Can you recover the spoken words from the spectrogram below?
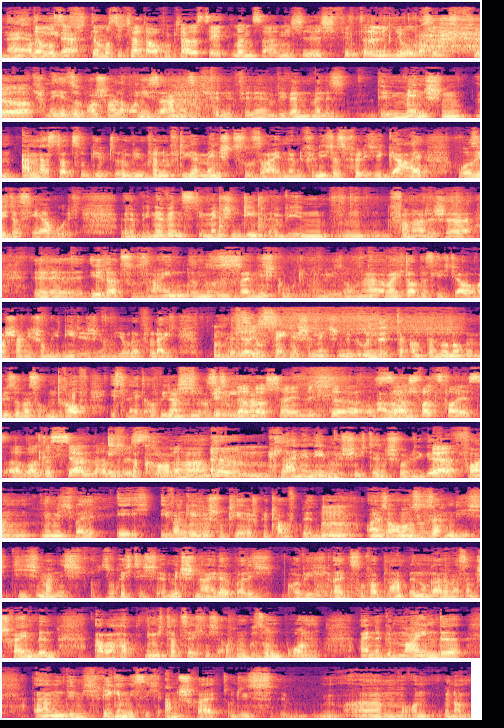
Naja, aber da, muss ich, da muss ich halt auch ein klares Statement sagen. Ich, ich finde, Religionen sind für. kann ich jetzt so pauschal auch nicht sagen. Also ich finde, finde, wie wenn, wenn es den Menschen einen Anlass dazu gibt, irgendwie ein vernünftiger Mensch zu sein, dann finde ich das völlig egal, wo sich das herholt. Irgendwie, ne? Wenn es den Menschen dient, irgendwie ein, ein fanatischer äh, Irrer zu sein, dann ist es halt nicht gut irgendwie so. Ne? Aber ich glaube, das liegt ja auch wahrscheinlich schon genetisch irgendwie oder vielleicht erziehungstechnische Menschen begründet. Da kommt dann nur noch irgendwie sowas oben drauf. Ist vielleicht auch wieder ein anderes bin Thema. da wahrscheinlich äh, sehr schwarz-weiß, aber das ist ja ein anderes Ich bekomme kleine Nebengeschichte, entschuldige, Ja. von nämlich, weil ich evangelisch-lutherisch getauft bin. Und das sind auch immer so Sachen, die ich, die ich immer nicht so richtig äh, mitschneide, weil ich häufig halt so verplant bin und gerade was am Schreiben bin. Aber habe nämlich tatsächlich auch im Gesundbrunnen eine Gemeinde, ähm, die mich regelmäßig anschreibt und die ist ähm, und genau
